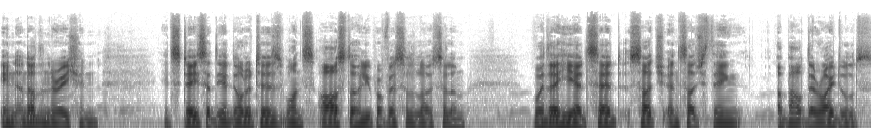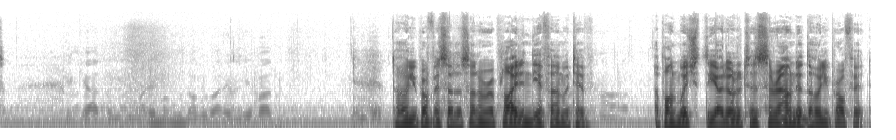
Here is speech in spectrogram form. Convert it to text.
In another narration, it states that the idolaters once asked the Holy Prophet ﷺ whether he had said such and such thing about their idols. The Holy Prophet ﷺ replied in the affirmative, upon which the idolaters surrounded the Holy Prophet.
